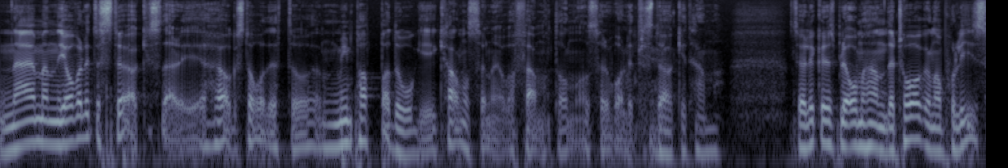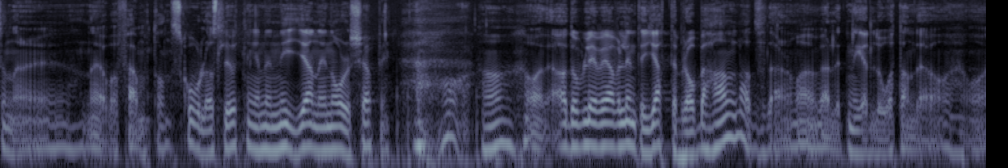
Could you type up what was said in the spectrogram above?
Nej, men jag var lite stökig sådär i högstadiet. Och min pappa dog i cancer när jag var 15 och så det var lite stökigt hemma. Så jag lyckades bli omhändertagen av polisen när, när jag var 15. Skolavslutningen i nian i Norrköping. Jaha. Ja, då blev jag väl inte jättebra behandlad sådär. De var väldigt nedlåtande. Och, och,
